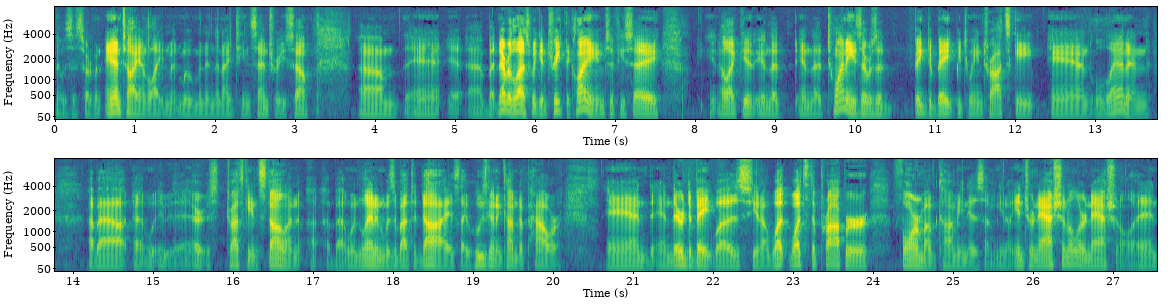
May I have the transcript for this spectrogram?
That was a sort of an anti-Enlightenment movement in the 19th century. So, um, uh, but nevertheless, we can treat the claims. If you say, you know, like in the in the 20s, there was a big debate between Trotsky and Lenin about uh, Trotsky and Stalin uh, about when Lenin was about to die. It's like who's going to come to power, and and their debate was you know what what's the proper form of communism? You know international or national? And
